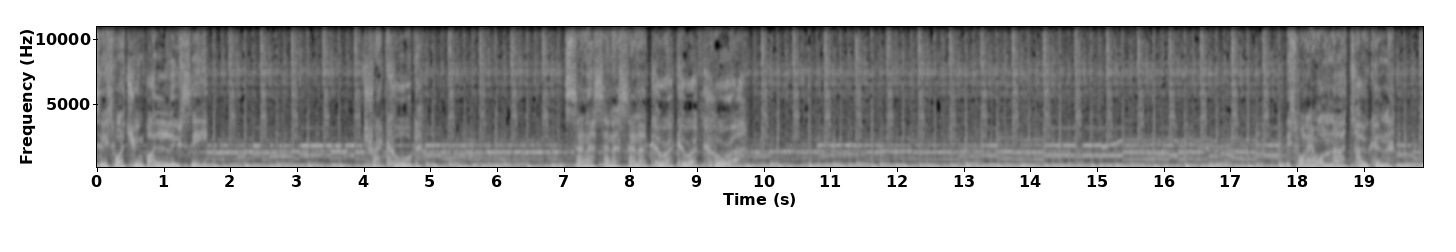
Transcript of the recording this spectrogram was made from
So this one, tuned by Lucy. Track called Sana Sana Sana Kura Kura Kura. This one out on uh, Token.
